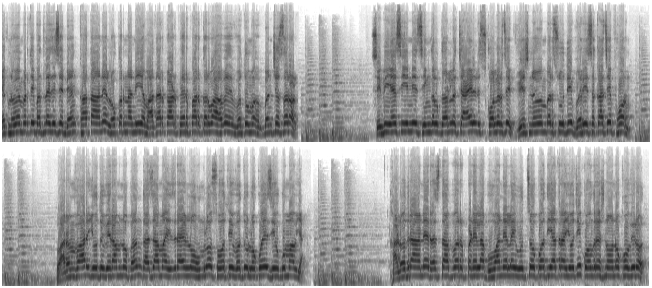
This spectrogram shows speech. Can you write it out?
એક નવેમ્બરથી બદલાઈ જશે બેંક ખાતા અને લોકરના નિયમ. આધાર કાર્ડ ફેરફાર કરવા હવે વધુ બનશે સરળ. સીબીએસઈની સિંગલ ગર્લ ચાઇલ્ડ સ્કોલરશિપ વીસ નવેમ્બર સુધી ભરી શકાશે ફોર્મ. વારંવાર યુદ્ધ વિરામનો ભંગ ગાઝામાં ઇઝરાયેલનો હુમલો સોથી વધુ લોકોએ જીવ ગુમાવ્યા. ખાડોદરા અને રસ્તા પર પડેલા ભુવાને લઈ ઉત્સવ પદયાત્રા યોજી કોંગ્રેસનો અનોખો વિરોધ.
